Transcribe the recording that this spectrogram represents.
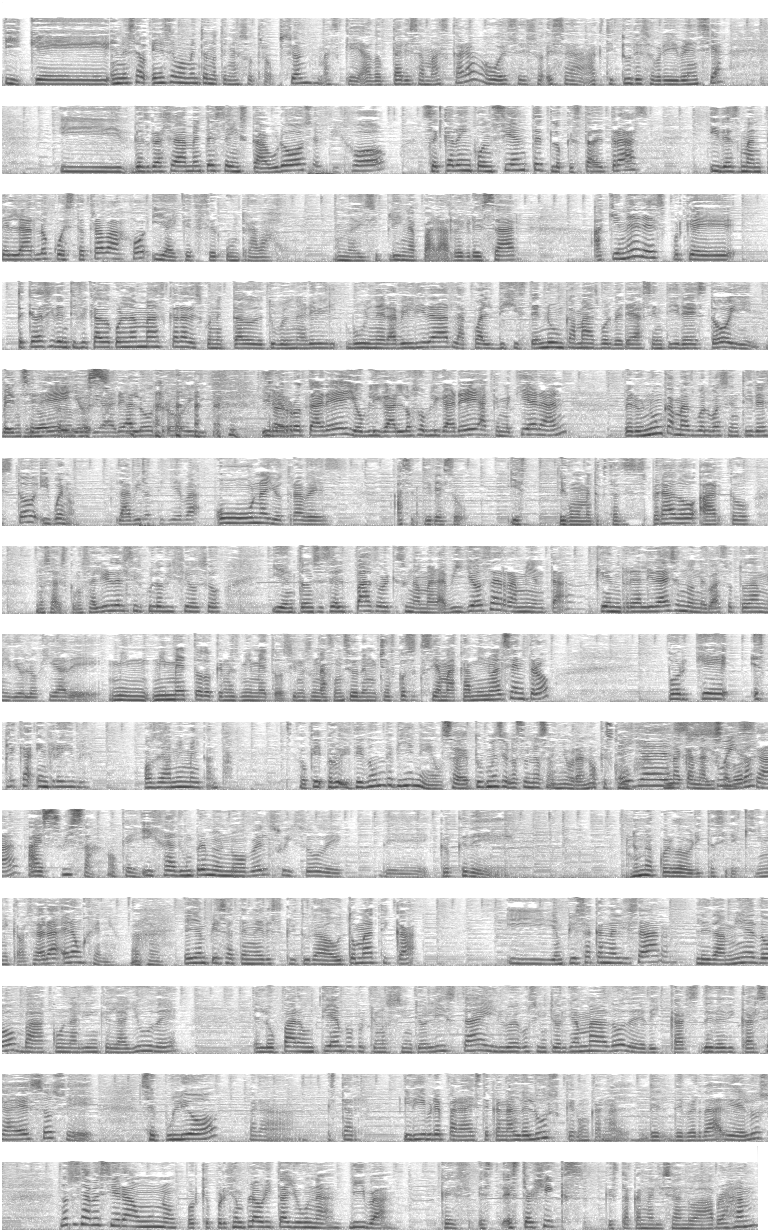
y que en ese, en ese momento no tenías otra opción más que adoptar esa máscara o ese, esa actitud de sobrevivencia y desgraciadamente se instauró, se fijó, se queda inconsciente lo que está detrás y desmantelarlo cuesta trabajo y hay que hacer un trabajo, una disciplina para regresar a quién eres, porque te quedas identificado con la máscara, desconectado de tu vulnerabil- vulnerabilidad, la cual dijiste nunca más volveré a sentir esto y venceré Y y, odiaré al otro y, y Claro. derrotaré y obligar, los obligaré a que me quieran, pero nunca más vuelvo a sentir esto y bueno, la vida te lleva una y otra vez a sentir eso. Y es- llega un momento que estás desesperado, harto, no sabes cómo salir del círculo vicioso. Y entonces el Pathwork es una maravillosa herramienta que en realidad es en donde baso toda mi ideología de mi, mi método, que no es mi método, sino es una función de muchas cosas que se llama Camino al Centro, porque explica increíble. O sea, a mí me encanta. Ok, pero ¿y de dónde viene? O sea, tú mencionaste una señora, ¿no? Que es como Ella es una canalizadora. suiza. Ah, es suiza, ok. hija de un premio Nobel suizo de, de creo que de, no me acuerdo ahorita si de química, o sea, era, era un genio. Ajá. Ella empieza a tener escritura automática y empieza a canalizar, le da miedo, va con alguien que la ayude, él lo para un tiempo porque no se sintió lista y luego sintió el llamado de dedicarse, de dedicarse a eso, se, se pulió para estar libre para este canal de luz, que era un canal de, de verdad y de luz. No se sabe si era uno, porque por ejemplo ahorita hay una viva, que es Est- Esther Hicks, que está canalizando a Abraham,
